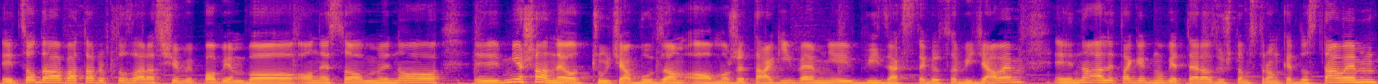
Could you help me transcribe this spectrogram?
Yy, Co do awatarów to zaraz się wypowiem, bo one są, no, yy, mieszane odczucia budzą, o, może tak i we mnie i w widzach z tego co widziałem, Yy, no ale tak jak mówię, teraz już tą stronkę dostałem.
